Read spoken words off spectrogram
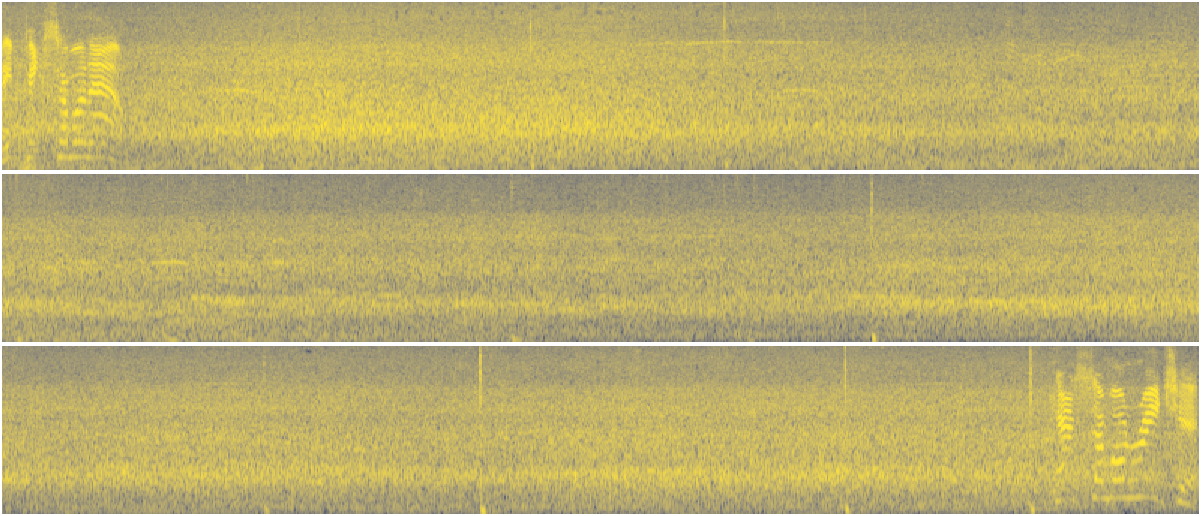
He picked someone out. Can someone reach it?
